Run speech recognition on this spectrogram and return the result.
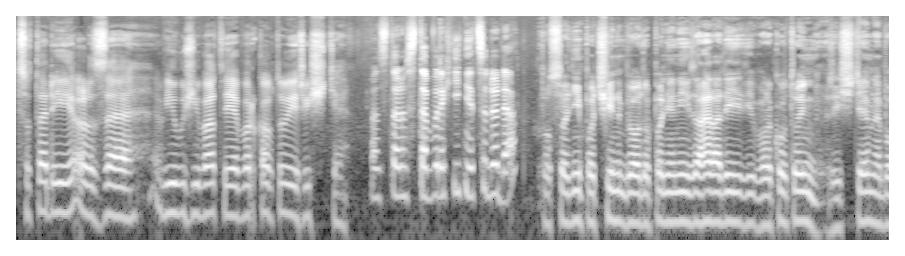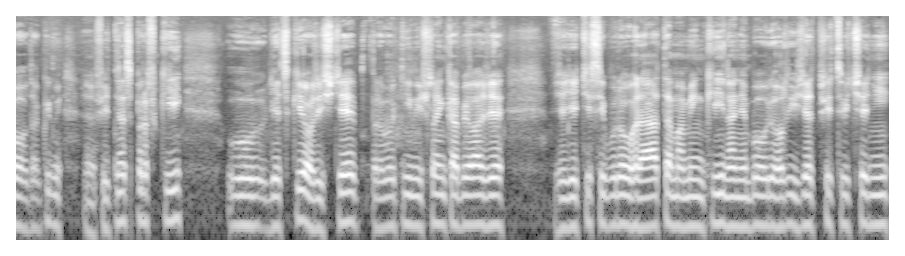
co tady lze využívat, je workoutové hřiště. Pan starosta bude chtít něco dodat? Poslední počin bylo doplněný zahrady workoutovým hřištěm nebo takovými eh, fitness prvky. U dětského hřiště prvotní myšlenka byla, že, že děti si budou hrát a maminky na ně budou dohlížet při cvičení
